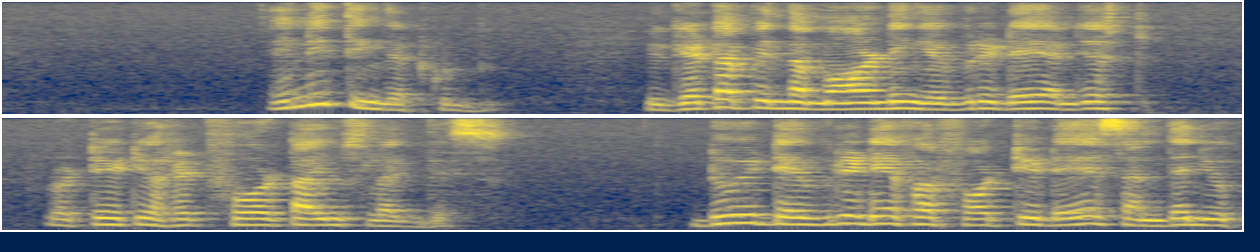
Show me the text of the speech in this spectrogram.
you. Anything that could be. You get up in the morning every day and just rotate your head four times like this. Do it every day for 40 days and then you,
